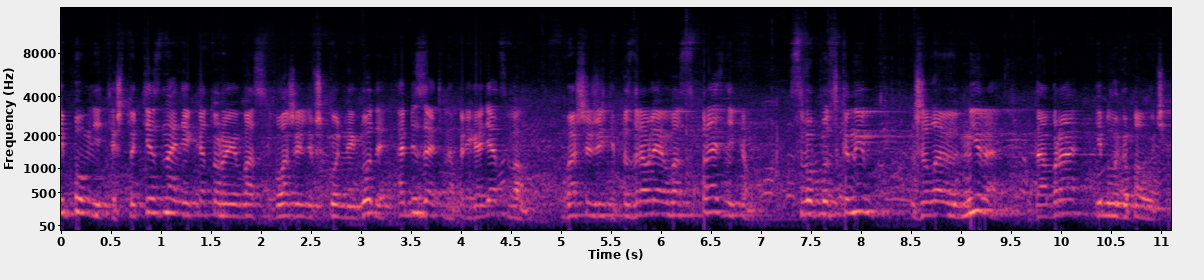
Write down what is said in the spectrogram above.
и помните, что те знания, которые вас вложили в школьные годы, обязательно пригодятся вам в вашей жизни. Поздравляю вас с праздником, с выпускным, желаю мира, добра и благополучия.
